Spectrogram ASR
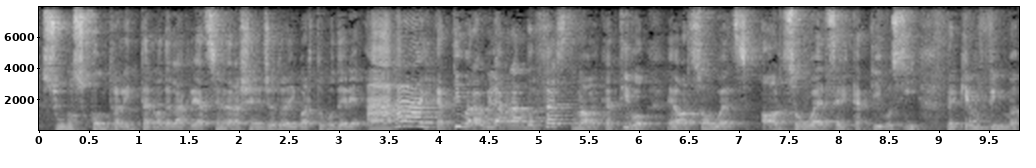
su uno scontro all'interno della creazione della sceneggiatura di Quarto Potere. Ah, ah il cattivo era William Randolph Hearst? No, il cattivo è Orson Welles. Orson Welles è il cattivo, sì, perché è un film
